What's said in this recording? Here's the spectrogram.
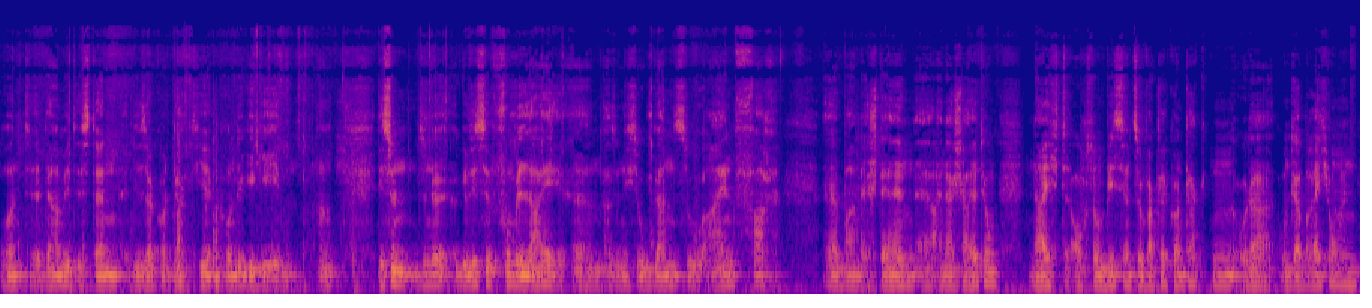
und äh, damit ist dann dieser Kontakt hier im Grunde gegeben. Ist so, ein, so, eine gewisse Fummelei, äh, also nicht so ganz so einfach beim Erstellen äh, einer Schaltung, neigt auch so ein bisschen zu Wackelkontakten oder Unterbrechungen,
